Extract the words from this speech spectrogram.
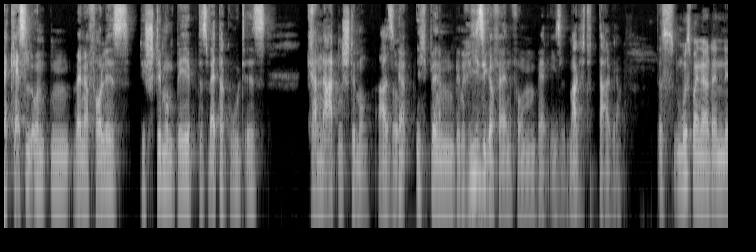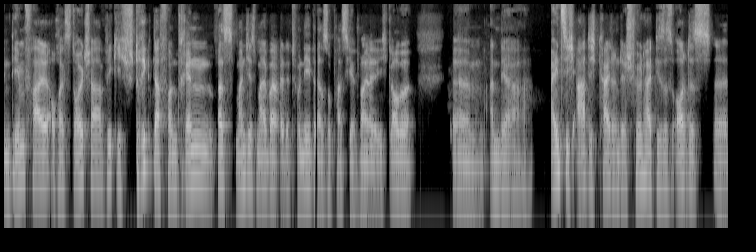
der Kessel unten, wenn er voll ist, die Stimmung bebt, das Wetter gut ist, Granatenstimmung. Also ja. ich bin, bin riesiger Fan vom Berg Isel. Mag ich total gern. Das muss man ja dann in dem Fall auch als Deutscher wirklich strikt davon trennen, was manches Mal bei der Tournee da so passiert, weil ich glaube, ähm, an der Einzigartigkeit und der Schönheit dieses Ortes äh,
